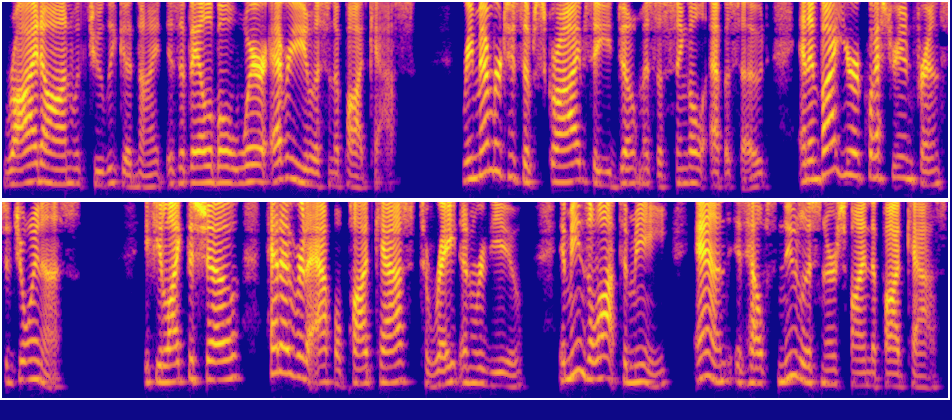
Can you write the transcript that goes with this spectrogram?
Ride On with Julie Goodnight is available wherever you listen to podcasts. Remember to subscribe so you don't miss a single episode and invite your equestrian friends to join us. If you like the show, head over to Apple Podcasts to rate and review. It means a lot to me, and it helps new listeners find the podcast.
